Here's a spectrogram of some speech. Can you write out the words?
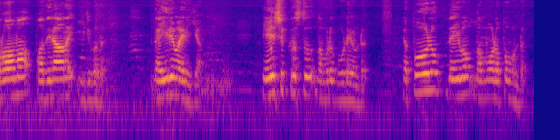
റോമ പതിനാറ് ഇരുപത്. ധൈര്യമായിരിക്കാം. യേശു ക്രിസ്തു നമ്മുടെ കൂടെയുണ്ട്. എപ്പോഴും ദൈവം നമ്മോടൊപ്പമുണ്ട്.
